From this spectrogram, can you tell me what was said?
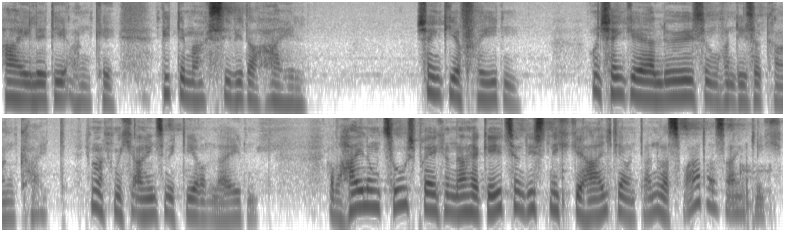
heile die Anke. Bitte mach sie wieder heil. Schenke ihr Frieden und schenke ihr Erlösung von dieser Krankheit. Ich mache mich eins mit ihrem Leiden. Aber Heilung zusprechen und nachher geht sie und ist nicht geheilt. Ja, und dann, was war das eigentlich?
